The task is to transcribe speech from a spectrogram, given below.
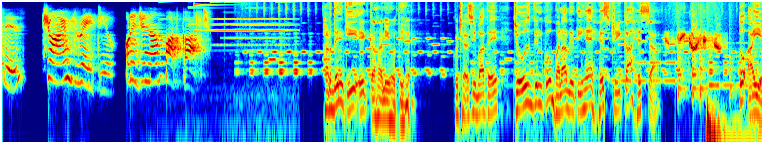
is Chimes Radio original podcast. हर दिन की एक कहानी होती है। कुछ ऐसी बातें जो उस दिन को बना देती हैं हिस्ट्री का हिस्सा। तो आइए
